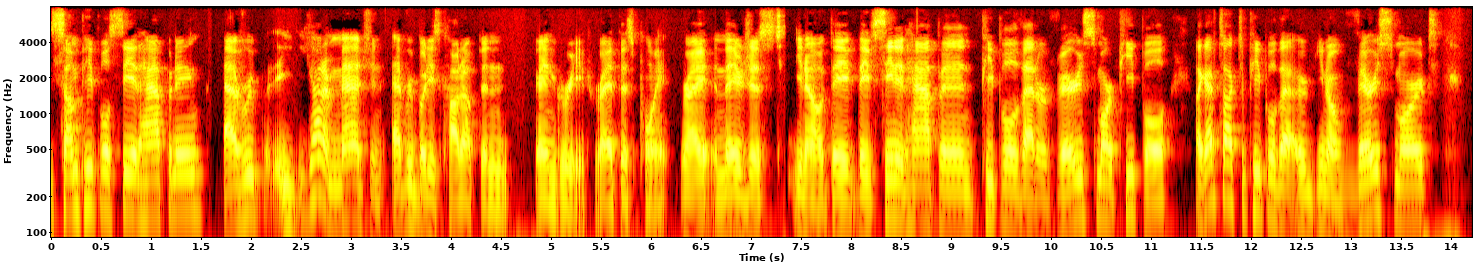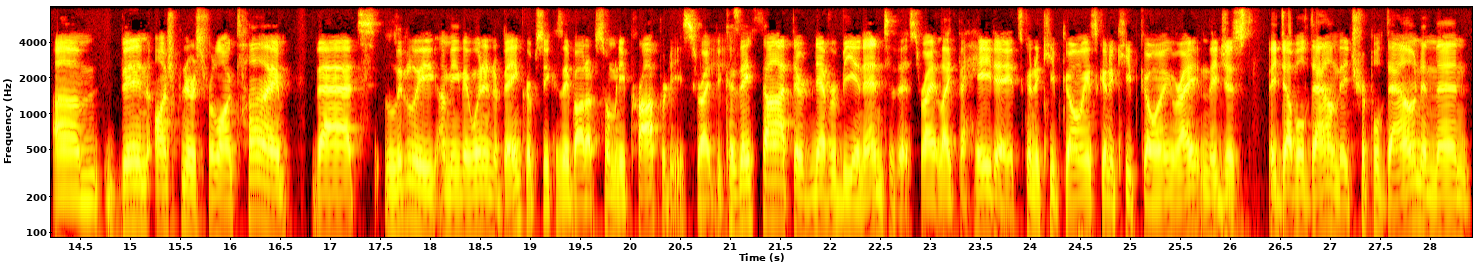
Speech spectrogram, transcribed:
some people see it happening. Every you got to imagine everybody's caught up in and greed right at this point right and they're just you know they they've seen it happen people that are very smart people like i've talked to people that are you know very smart um, been entrepreneurs for a long time that literally, I mean, they went into bankruptcy because they bought up so many properties, right? Because they thought there'd never be an end to this, right? Like the heyday, it's going to keep going, it's going to keep going, right? And they just, they doubled down, they tripled down, and then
